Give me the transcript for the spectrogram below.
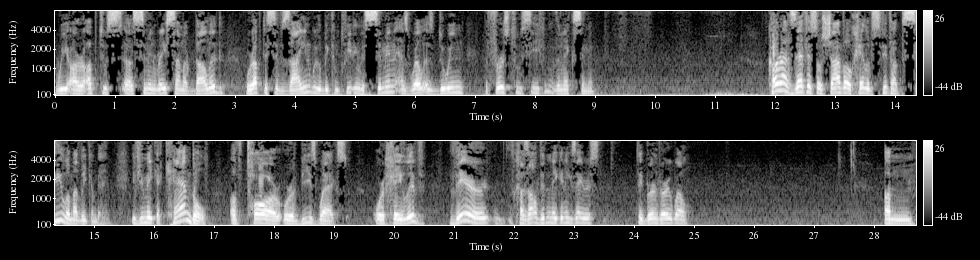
We are up to uh, Siman Reis Samach Dalid. We're up to Siv Zayin. We will be completing the Siman as well as doing the first two Sifim of the next Siman. If you make a candle of tar or of beeswax or chelev, there Chazal didn't make any xeris. They burn very well. Um,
